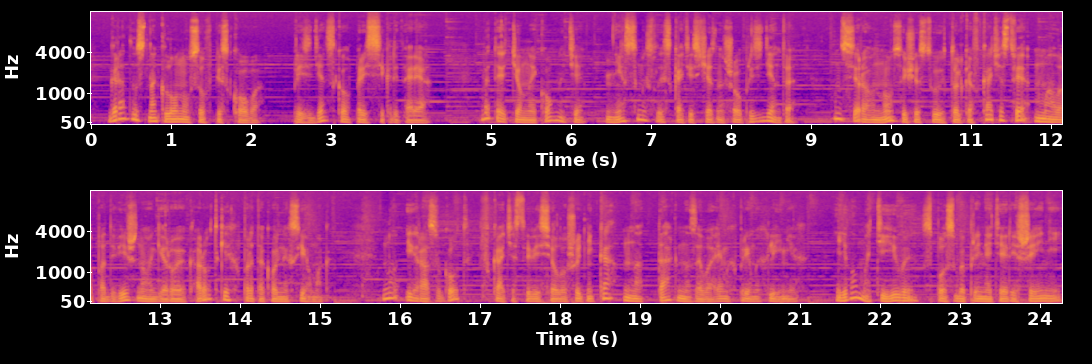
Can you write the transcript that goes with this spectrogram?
– градус наклона усов Пескова, президентского пресс-секретаря – в этой темной комнате нет смысла искать исчезнувшего президента. Он все равно существует только в качестве малоподвижного героя коротких протокольных съемок. Ну и раз в год в качестве веселого шутника на так называемых прямых линиях. Его мотивы, способы принятия решений,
